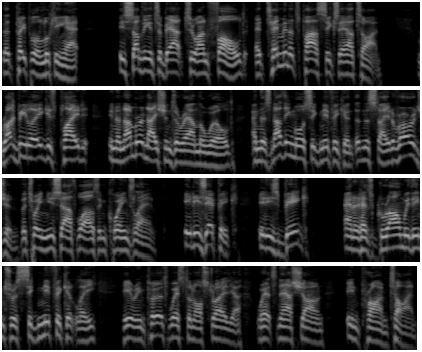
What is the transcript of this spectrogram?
that people are looking at is something that's about to unfold at 10 minutes past six our time. Rugby league is played in a number of nations around the world, and there's nothing more significant than the state of origin between New South Wales and Queensland. It is epic, it is big, and it has grown with interest significantly here in Perth, Western Australia, where it's now shown in prime time.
